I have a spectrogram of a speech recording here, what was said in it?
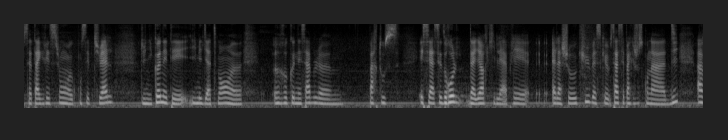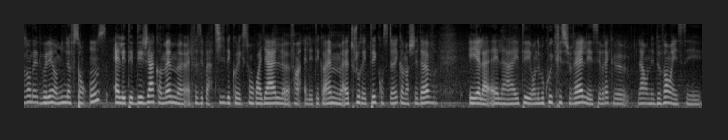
cette agression euh, conceptuelle d'une icône était immédiatement euh, reconnaissable par tous. Et c'est assez drôle d'ailleurs qu'il l'ait appelé LHOQ parce que ça, c'est pas quelque chose qu'on a dit. Avant d'être volée en 1911, elle était déjà quand même, elle faisait partie des collections royales. Enfin, elle était quand même, elle a toujours été considérée comme un chef-d'œuvre. Et elle a, elle a été, on a beaucoup écrit sur elle. Et c'est vrai que là, on est devant et c'est,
